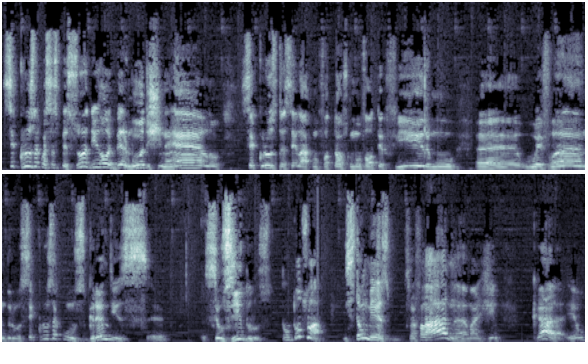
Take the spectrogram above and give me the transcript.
Você cruza com essas pessoas de oh, bermuda e chinelo, você cruza, sei lá, com fotógrafos como o Walter Firmo, eh, o Evandro, você cruza com os grandes eh, seus ídolos estão todos lá. Estão mesmo. Você vai falar, ah, não, imagina. Cara, eu,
